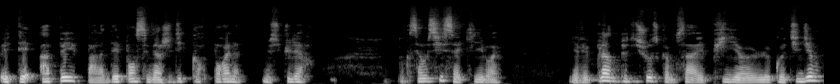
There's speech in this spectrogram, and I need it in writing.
était happé par la dépense énergétique corporelle, musculaire. Donc ça aussi, ça équilibrait. Il y avait plein de petites choses comme ça. Et puis euh, le quotidien.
